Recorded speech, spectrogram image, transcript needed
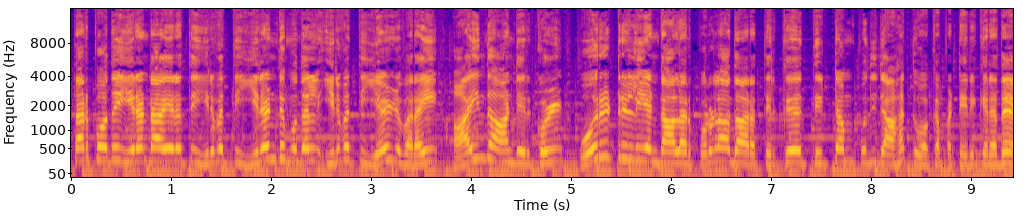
தற்போது இரண்டாயிரத்தி இருபத்தி இரண்டு முதல் இருபத்தி ஏழு வரை ஐந்து ஆண்டிற்குள் ஒரு டிரில்லியன் டாலர் பொருளாதாரத்திற்கு திட்டம் புதிதாக துவக்கப்பட்டிருக்கிறது.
